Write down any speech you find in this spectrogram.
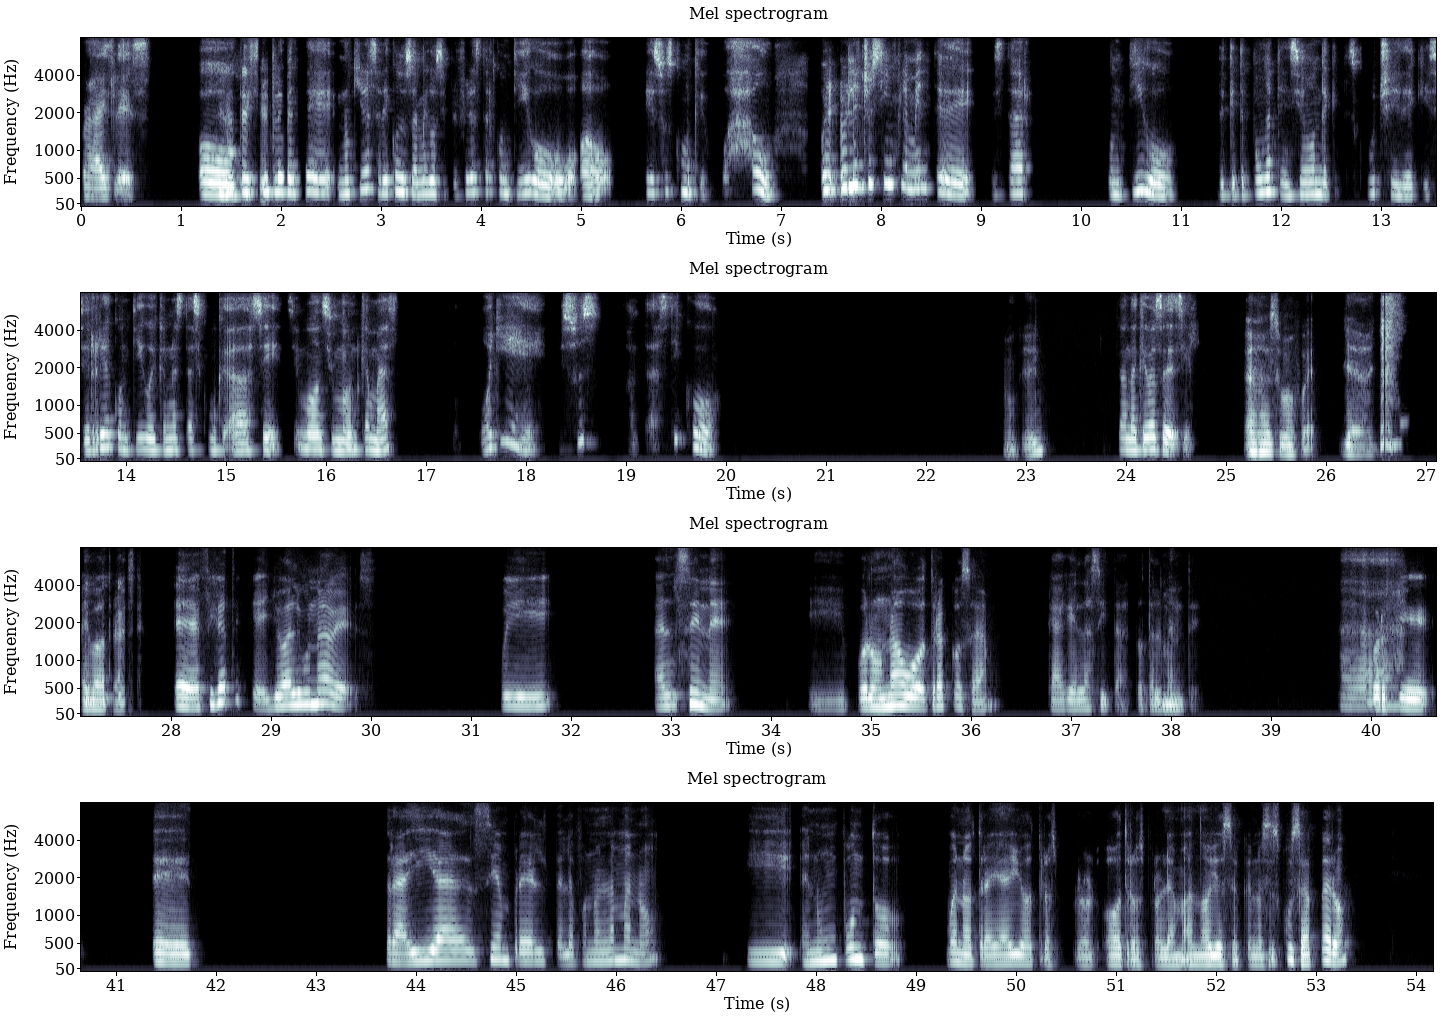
priceless. O que simplemente no quiera salir con sus amigos y prefiera estar contigo, o, o eso es como que, wow. O el hecho simplemente de estar contigo, de que te ponga atención, de que te escuche, de que se ría contigo y que no estás como que, ah, sí, Simón, Simón, ¿qué más? Oye, eso es fantástico. ok, ¿Qué onda? ¿Qué vas a decir? se me fue, ya, ahí va otra vez. Eh, fíjate que yo alguna vez fui al cine y por una u otra cosa cagué la cita totalmente, Ah, porque eh, traía siempre el teléfono en la mano y en un punto, bueno, traía yo otros, otros problemas, ¿no? Yo sé que no es excusa, pero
